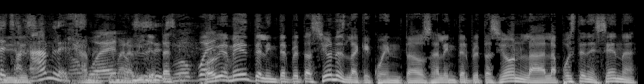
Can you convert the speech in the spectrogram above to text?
a dices, Hamlets. "Hamlet, qué Bueno, maravilla", sí, no, bueno. Obviamente, la interpretación es la que cuenta, o sea, la interpretación, la, la puesta en escena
